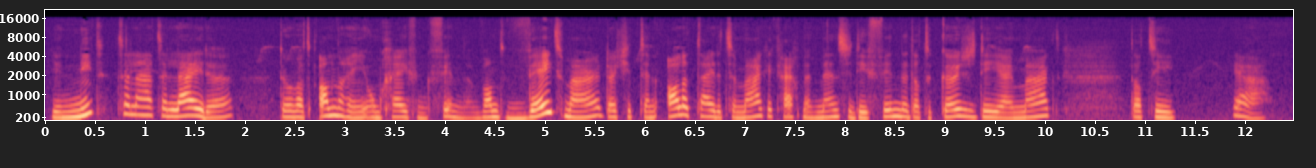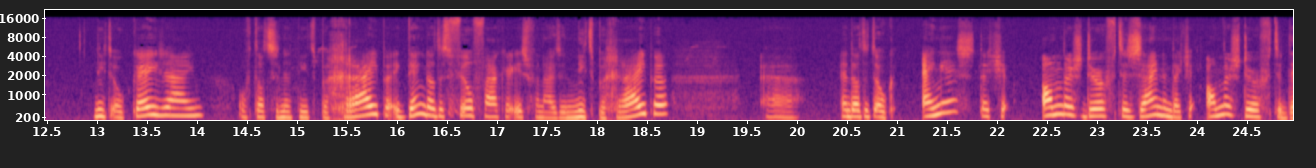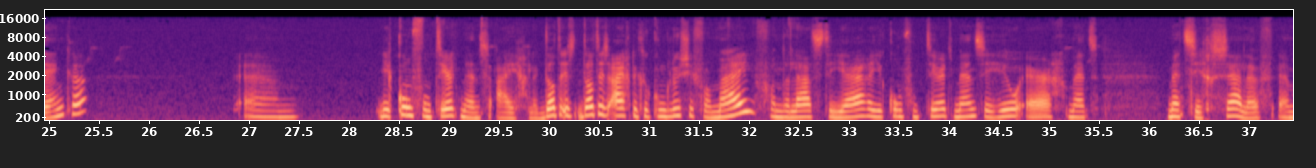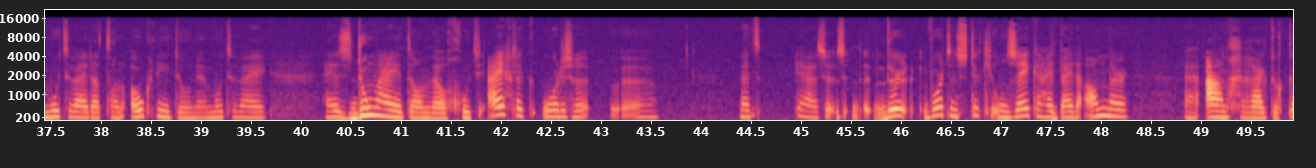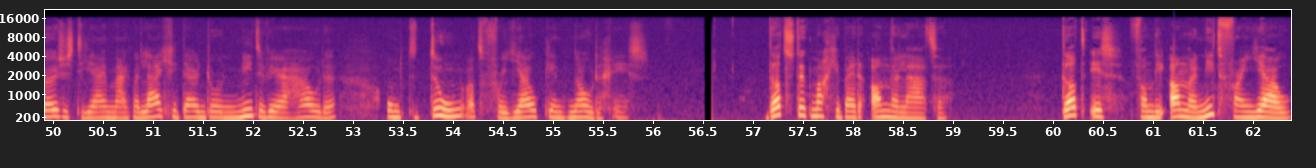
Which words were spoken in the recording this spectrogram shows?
je niet te laten leiden door wat anderen in je omgeving vinden. Want weet maar dat je ten alle tijde te maken krijgt met mensen die vinden dat de keuzes die jij maakt, dat die ja, niet oké zijn of dat ze het niet begrijpen. Ik denk dat het veel vaker is vanuit een niet begrijpen. Uh, en dat het ook eng is dat je anders durft te zijn en dat je anders durft te denken. Um, je confronteert mensen eigenlijk. Dat is, dat is eigenlijk de conclusie voor mij van de laatste jaren. Je confronteert mensen heel erg met, met zichzelf. En moeten wij dat dan ook niet doen? En moeten wij, hè, doen wij het dan wel goed? Eigenlijk worden ze uh, met, ja, er wordt een stukje onzekerheid bij de ander uh, aangeraakt door keuzes die jij maakt. Maar laat je daardoor niet weerhouden om te doen wat voor jouw kind nodig is. Dat stuk mag je bij de ander laten. Dat is van die ander, niet van jou.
